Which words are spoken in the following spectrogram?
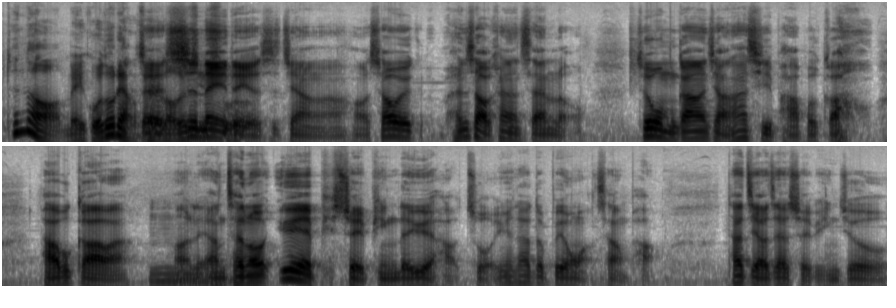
真的哦，美国都两层楼，室内的也是这样啊。好，稍微很少看三楼，所以我们刚刚讲，它其实爬不高，爬不高啊。啊，两层楼越水平的越好做，因为它都不用往上跑。他只要在水平就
